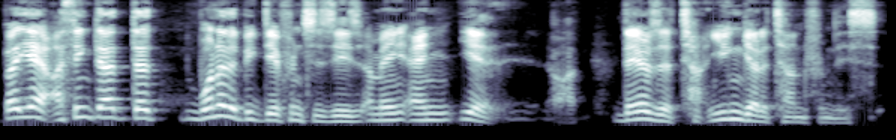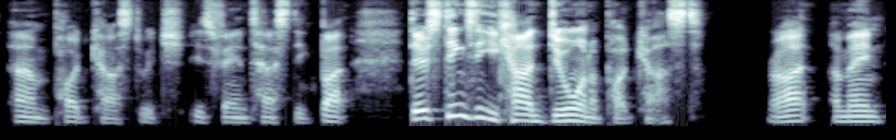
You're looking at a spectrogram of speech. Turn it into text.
but yeah, I think that that one of the big differences is, I mean, and yeah, there's a ton, you can get a ton from this um, podcast, which is fantastic. But there's things that you can't do on a podcast, right? I mean,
